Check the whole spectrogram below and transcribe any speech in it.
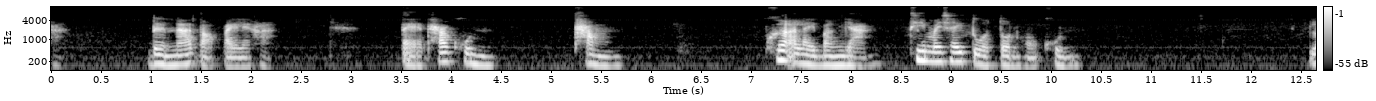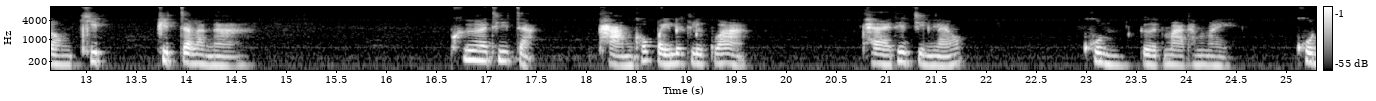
ค่ะเดินหน้าต่อไปเลยค่ะ แต่ถ้าคุณทำเพื่ออะไรบางอย่างที่ไม่ใช่ตัวตนของคุณ ลองคิดพิจารณา เพื่อที่จะถามเข้าไปลึกๆว่า แท้ที่จริงแล้ว คุณเกิดมาทำไม คุณ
